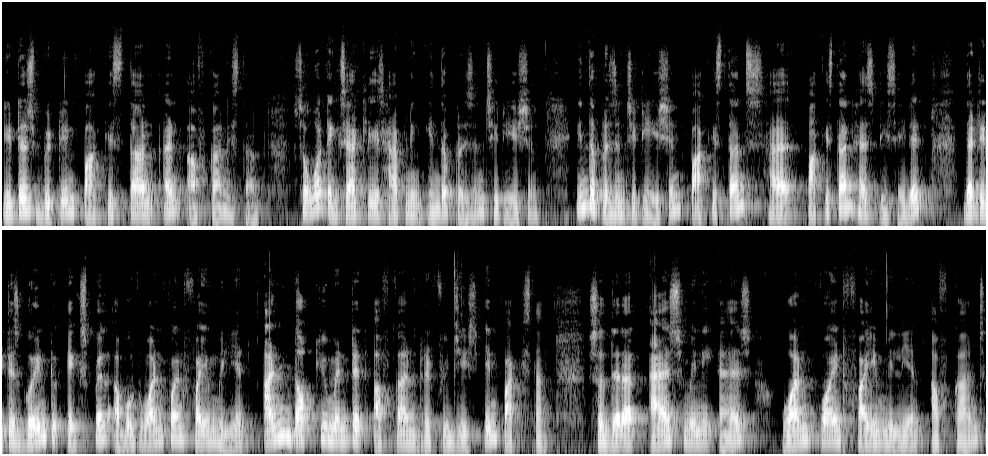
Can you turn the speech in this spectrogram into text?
it is between Pakistan and Afghanistan. So what exactly is happening in the present situation? In the present situation, Pakistan's ha Pakistan has decided that it is going to expel about 1.5 million undocumented Afghan refugees in Pakistan. So there are as many as 1.5 million Afghans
